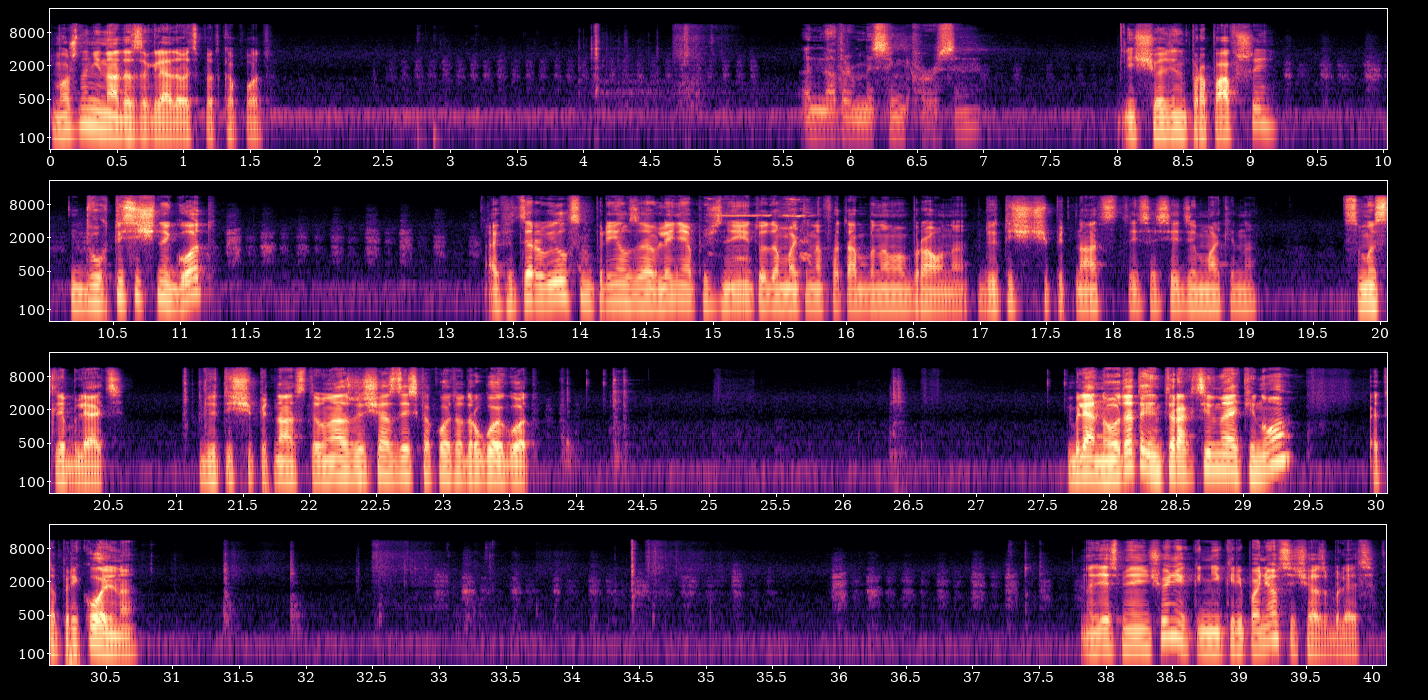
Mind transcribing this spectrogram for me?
Можно не надо заглядывать под капот? Еще один пропавший. 2000 год. Офицер Уилсон принял заявление о подчинении туда Матина Фатабанама Брауна. 2015 соседи Матина. В смысле, блядь? 2015 У нас же сейчас здесь какой-то другой год. Бля, ну вот это интерактивное кино, это прикольно. Надеюсь, меня ничего не, не крепанет сейчас, блядь.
